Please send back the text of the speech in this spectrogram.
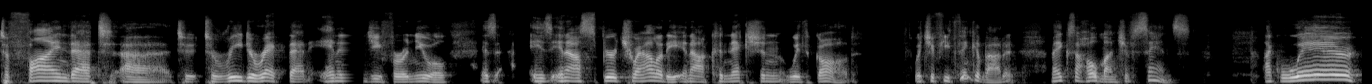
to find that, uh, to, to redirect that energy for renewal is, is in our spirituality, in our connection with God, which, if you think about it, makes a whole bunch of sense. Like where,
